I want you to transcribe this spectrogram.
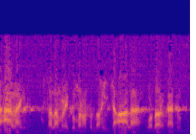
ta'ala. Assalamualaikum warahmatullahi ta'ala wabarakatuh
